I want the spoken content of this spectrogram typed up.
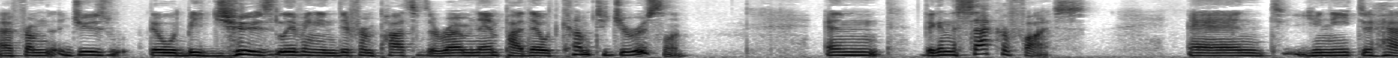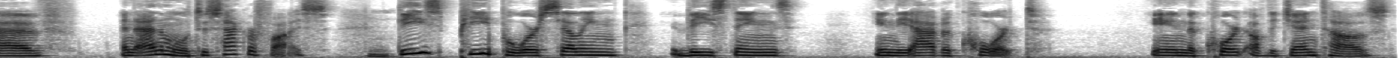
Uh, from the Jews, there would be Jews living in different parts of the Roman Empire. They would come to Jerusalem, and they're going to sacrifice. And you need to have an animal to sacrifice. Hmm. These people were selling these things in the outer court, in the court of the Gentiles.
